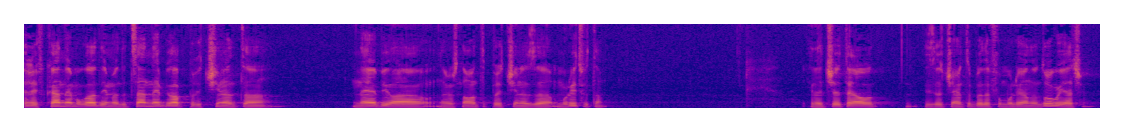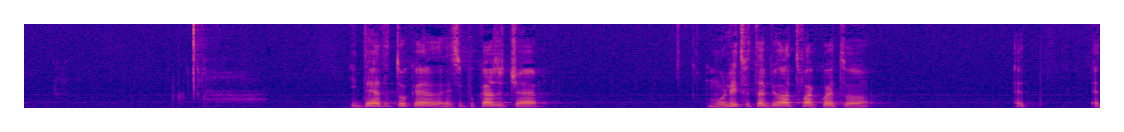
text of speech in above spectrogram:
Ривка не е могла да има деца, не е била причината, не е била основната причина за молитвата. Иначе е трябвало изречението да бъде формулирано друго яче. Идеята тук е да ни се покаже, че молитвата е била това, което е, е,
